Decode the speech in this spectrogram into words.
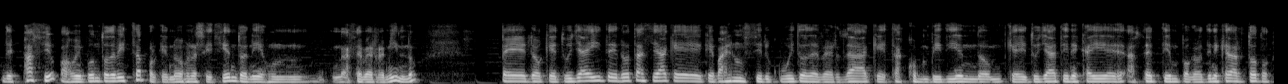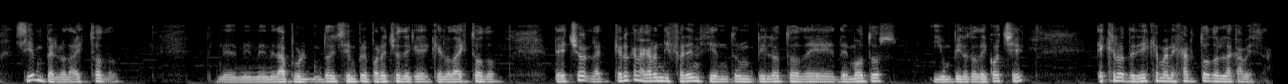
despacio, bajo mi punto de vista, porque no es una 600 ni es un, una CBR 1000, ¿no? Pero que tú ya ahí te notas ya que, vas en un circuito de verdad, que estás compitiendo, que tú ya tienes que ir a hacer tiempo, que lo tienes que dar todo, siempre lo dais todo. Me, da por- doy siempre por hecho de que, lo dais todo. De hecho, creo que la gran diferencia entre un piloto de, de motos y un piloto de coche es que lo tenéis que manejar todo en la cabeza.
